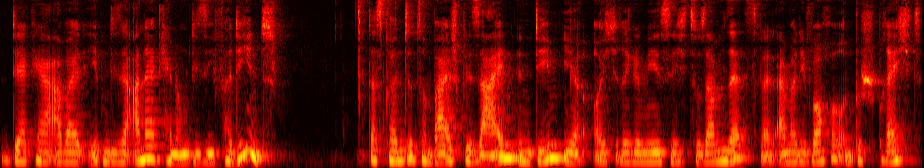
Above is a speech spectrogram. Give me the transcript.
der Care-Arbeit eben diese Anerkennung, die sie verdient. Das könnte zum Beispiel sein, indem ihr euch regelmäßig zusammensetzt, vielleicht einmal die Woche und besprecht,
